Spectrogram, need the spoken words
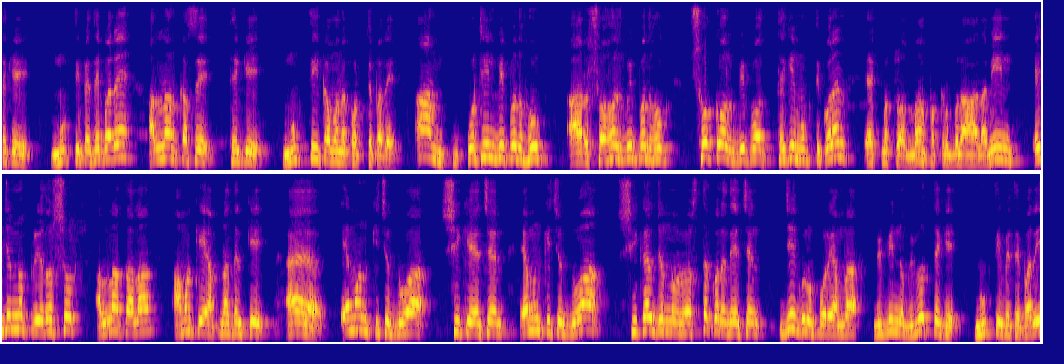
থেকে মুক্তি পেতে পারে, আল্লাহর কাছে থেকে মুক্তি কামনা করতে পারে। আর কঠিন বিপদ হোক, আর সহজ বিপদ হোক, সকল বিপদ থেকে মুক্তি করেন একমাত্র আল্লাহ ফাকরবুল আলমিন। এই জন্য প্রিয় দর্শক, আল্লাহ তালা আমাকে আপনাদেরকে এমন কিছু দোয়া শিখিয়েছেন, এমন কিছু দোয়া শিখার জন্য ব্যবস্থা করে দিয়েছেন, যেগুলো পরে আমরা বিভিন্ন বিপদ থেকে মুক্তি পেতে পারি,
